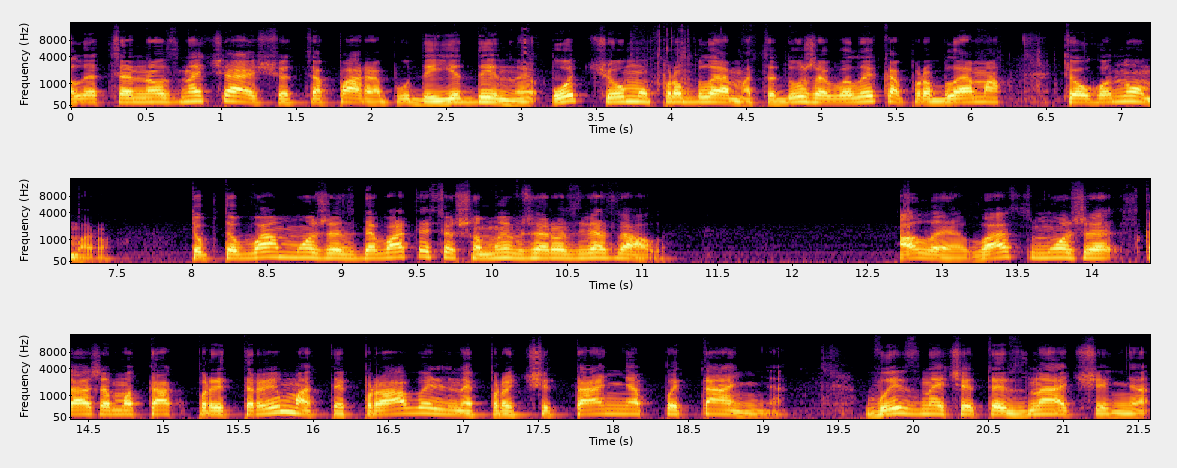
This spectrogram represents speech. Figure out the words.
Але це не означає, що ця пара буде єдиною. От чому проблема. Це дуже велика проблема цього номеру. Тобто вам може здаватися, що ми вже розв'язали. Але вас може, скажімо так, притримати правильне прочитання питання, визначити значення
